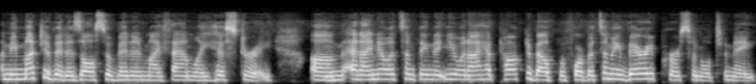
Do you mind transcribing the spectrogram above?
i mean much of it has also been in my family history. Um, and i know it's something that you and i have talked about before but something very personal to me.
